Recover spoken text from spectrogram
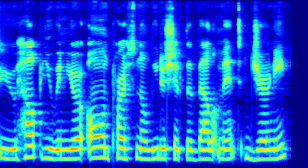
to help you in your own personal leadership development journey.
